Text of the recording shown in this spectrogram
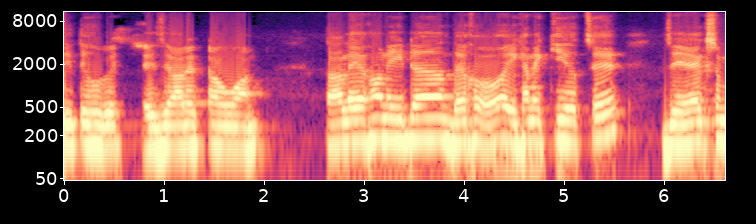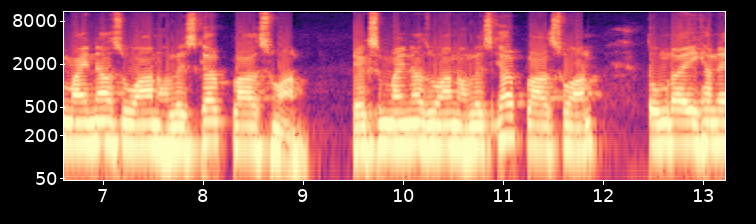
দিতে হবে, এই যে আরেকটা ওয়ান তাহলে এখন এইটা দেখো, এখানে কি হচ্ছে, যে X minus one whole square plus one X minus one whole square plus one তোমরা এখানে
